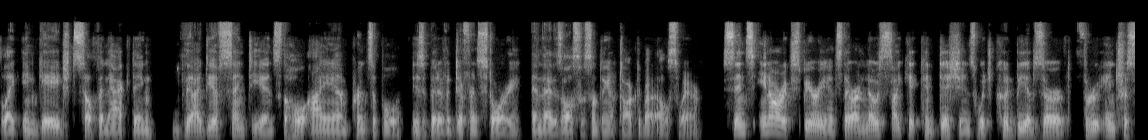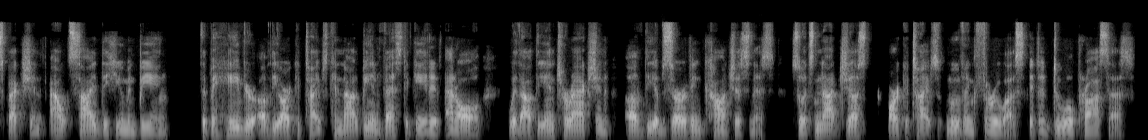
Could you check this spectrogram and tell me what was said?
like engaged, self enacting. The idea of sentience, the whole I am principle is a bit of a different story. And that is also something I've talked about elsewhere. Since in our experience, there are no psychic conditions which could be observed through introspection outside the human being, the behavior of the archetypes cannot be investigated at all without the interaction of the observing consciousness. So it's not just archetypes moving through us. It's a dual process.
